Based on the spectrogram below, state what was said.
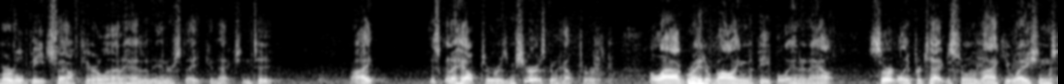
Myrtle Beach, South Carolina has an interstate connection too, right? It's going to help tourism. Sure, it's going to help tourism. Allow a greater volume of people in and out, certainly protect us from evacuations.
